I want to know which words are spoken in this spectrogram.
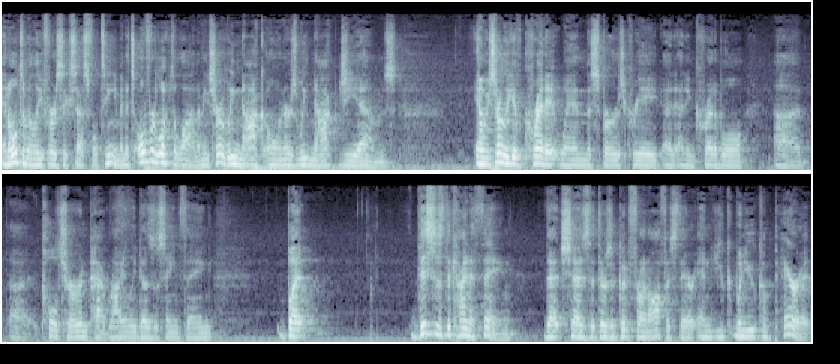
and ultimately for a successful team. And it's overlooked a lot. I mean, sure, we knock owners, we knock GMs and we certainly give credit when the Spurs create an, an incredible uh, uh, culture, and Pat Riley does the same thing. But this is the kind of thing that says that there's a good front office there, and you when you compare it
